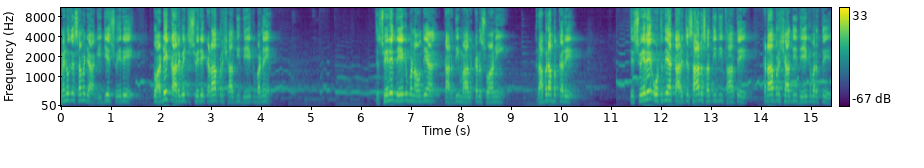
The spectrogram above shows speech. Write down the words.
ਮੈਨੂੰ ਤੇ ਸਮਝ ਆ ਗਈ। ਜੇ ਸਵੇਰੇ ਤੁਹਾਡੇ ਘਰ ਵਿੱਚ ਸਵੇਰੇ ਕੜਾ ਪ੍ਰਸ਼ਾਦੀ ਦੇਗ ਬਣੇ ਤੇ ਸਵੇਰੇ ਦੇਗ ਬਣਾਉਂਦਿਆਂ ਘਰ ਦੀ ਮਾਲਕਣ ਸੁਆਣੀ ਰੱਬ ਰੱਬ ਕਰੇ ਤੇ ਸਵੇਰੇ ਉੱਠਦਿਆਂ ਘਰ 'ਚ ਸਾੜ ਸਤੀ ਦੀ ਥਾਂ ਤੇ ਕੜਾ ਪ੍ਰਸ਼ਾਦੀ ਦੇਗ ਵਰਤੇ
